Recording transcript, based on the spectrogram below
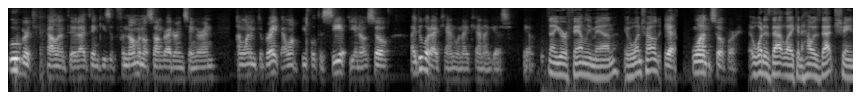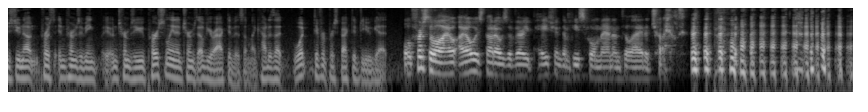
uber talented. I think he's a phenomenal songwriter and singer, and I want him to break. I want people to see it, you know. So I do what I can when I can, I guess. Yeah. Now you're a family man. You have one child. Yeah, one so far. What is that like, and how has that changed you now in, pers- in terms of being, in terms of you personally, and in terms of your activism? Like, how does that? What different perspective do you get? Well, first of all, I, I always thought I was a very patient and peaceful man until I had a child.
